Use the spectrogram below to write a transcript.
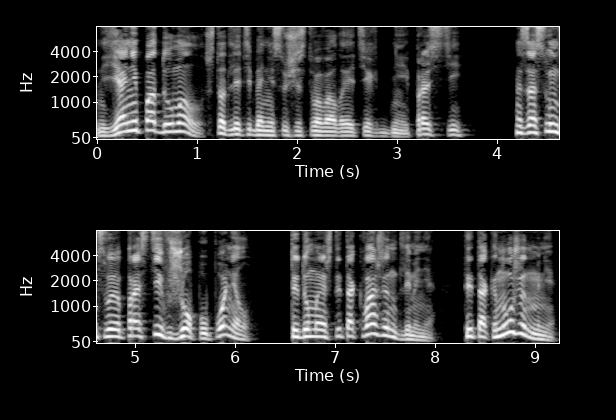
Я не подумал, что для тебя не существовало этих дней. Прости. Засунь свое «прости» в жопу, понял? Ты думаешь, ты так важен для меня? Ты так нужен мне?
